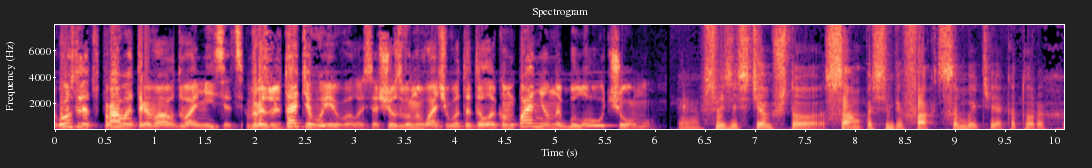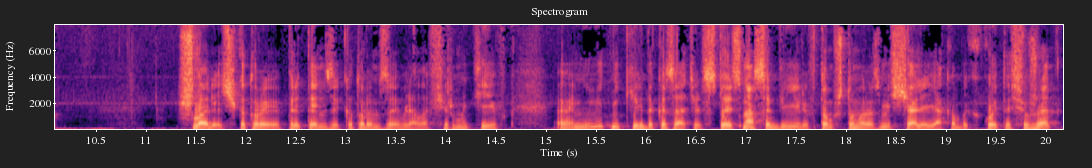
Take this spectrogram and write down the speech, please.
Розгляд справи тривав два місяці. В результаті виявилося, що звинувачувати телекомпанію не було у чому. Э, В связи с тем, что сам по себе факт событий, о которых Шла речь, которые претензии, которым заявляла фирма Киев, э, не имеет никаких доказательств. То есть нас обвинили в том, что мы размещали якобы какой-то сюжет,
